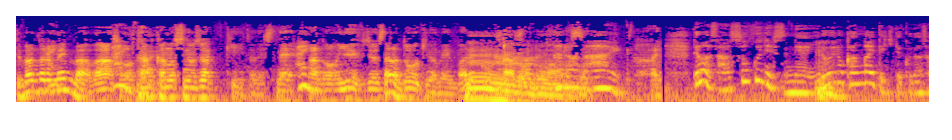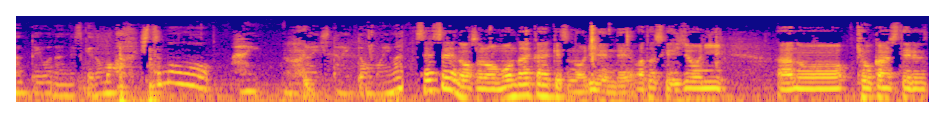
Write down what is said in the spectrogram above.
でバンドのメンバーは、はい。その単価の篠ジャッキーとですね、はい。あの UF13 の同期のメンバーでうん構成されていなるほます。はい。はい。では早速ですねいろいろ考えてきてくださったようなんですけども質問をはい。お願いしたいと思います、先生のその問題解決の理念で私が非常にあの共感している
